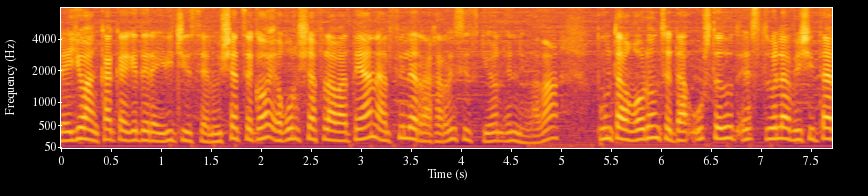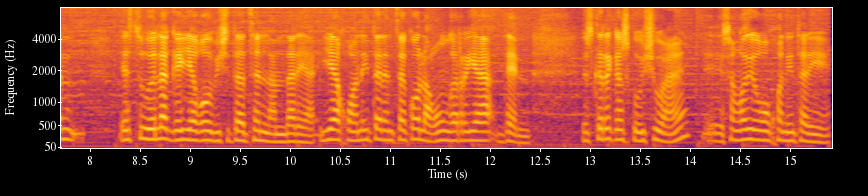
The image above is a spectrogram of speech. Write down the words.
Leioan kaka egitera iritsi zen usatzeko, egur xafla batean alfilerra jarri zizkion, ene bada, punta goruntz eta uste dut ez duela bisitan, ez duela gehiago bisitatzen landarea. Ia Juanitarentzako lagungarria den. Eskerrik asko usua, eh? Esango diogu Juanitari,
